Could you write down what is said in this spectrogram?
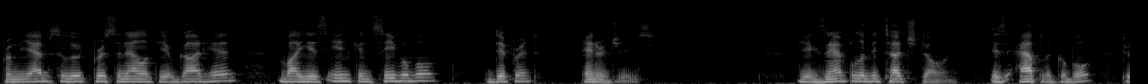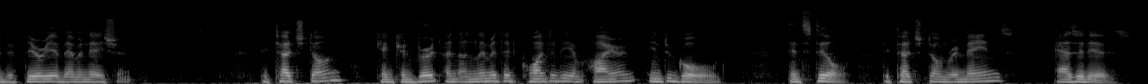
from the absolute personality of Godhead by his inconceivable different energies. The example of the touchstone is applicable to the theory of emanation. The touchstone can convert an unlimited quantity of iron into gold, and still the touchstone remains as it is.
